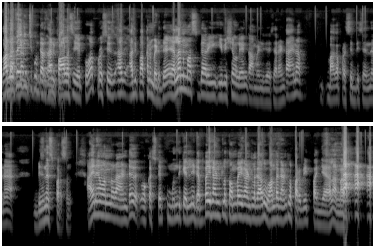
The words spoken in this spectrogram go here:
వాళ్ళు ఉపయోగించుకుంటారు దాని పాలసీ ఎక్కువ. ప్రొసీజర్ అది అది పక్కన పెడితే ఎలన్ మస్క్ గారు ఈ విషయంలో ఏం కామెంట్ చేశారంటే ఆయన బాగా ప్రసిద్ధి చెందిన బిజినెస్ పర్సన్. ఆయన ఏమన్నారా అంటే ఒక స్టెప్ ముందుకెళ్ళి డెబ్బై గంటలు తొంభై గంటలు కాదు వంద గంటలు పర్ వీక్ పనిచేయాలి అన్నారు.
